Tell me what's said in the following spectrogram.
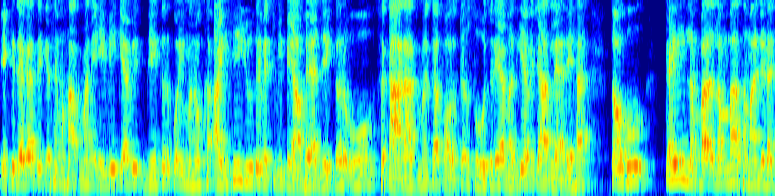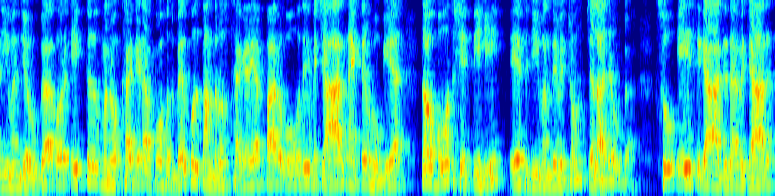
ਇੱਕ ਜਗ੍ਹਾ ਤੇ ਕਿਸੇ ਮਹਾਤਮਾ ਨੇ ਇਹ ਵੀ ਕਿਹਾ ਵੀ ਜੇਕਰ ਕੋਈ ਮਨੁੱਖ ਆਈਸੀਯੂ ਦੇ ਵਿੱਚ ਵੀ ਪਿਆ ਹੋਇਆ, ਜੇਕਰ ਉਹ ਸਕਾਰਾਤਮਕ ਆ ਪੋਜ਼ਿਟਿਵ ਸੋਚ ਰਿਹਾ, ਵਧੀਆ ਵਿਚਾਰ ਲੈ ਰਿਹਾ, ਤਾਂ ਉਹ ਕਈ ਲੰਬਾ ਲੰਬਾ ਸਮਾਂ ਜਿਹੜਾ ਜੀਵਨ ਜਿਊਗਾ ਔਰ ਇੱਕ ਮਨੁੱਖ ਹੈ ਜਿਹੜਾ ਬਹੁਤ ਬਿਲਕੁਲ ਤੰਦਰੁਸਤ ਹੈਗਾ ਆ, ਪਰ ਉਹਦੇ ਵਿਚਾਰ 네ਗੇਟਿਵ ਹੋ ਗਏ ਆ ਤਾਂ ਉਹ ਬਹੁਤ ਛੇਤੀ ਹੀ ਇਸ ਜੀਵਨ ਦੇ ਵਿੱਚੋਂ ਚਲਾ ਜਾਊਗਾ। ਸੋ ਇਹ ਸੀਗਾ ਅੱਜ ਦਾ ਵਿਚਾਰ।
